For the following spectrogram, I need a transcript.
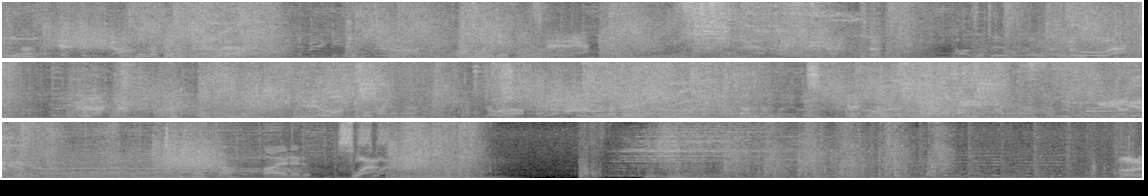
きます。す。みません眠ら重いです。よ Positive. あららす。みませんす。みませんチャンス行きます。あららやった帰れる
